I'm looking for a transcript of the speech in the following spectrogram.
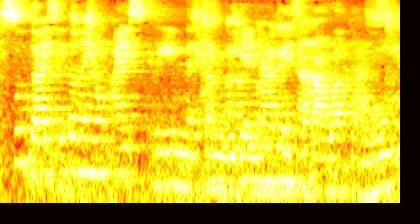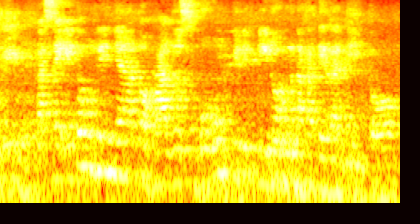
So guys, ito na yung ice cream na ipamimigay natin sa bawat room. Kasi itong linya na to halos buong Pilipino ang nakatira dito.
